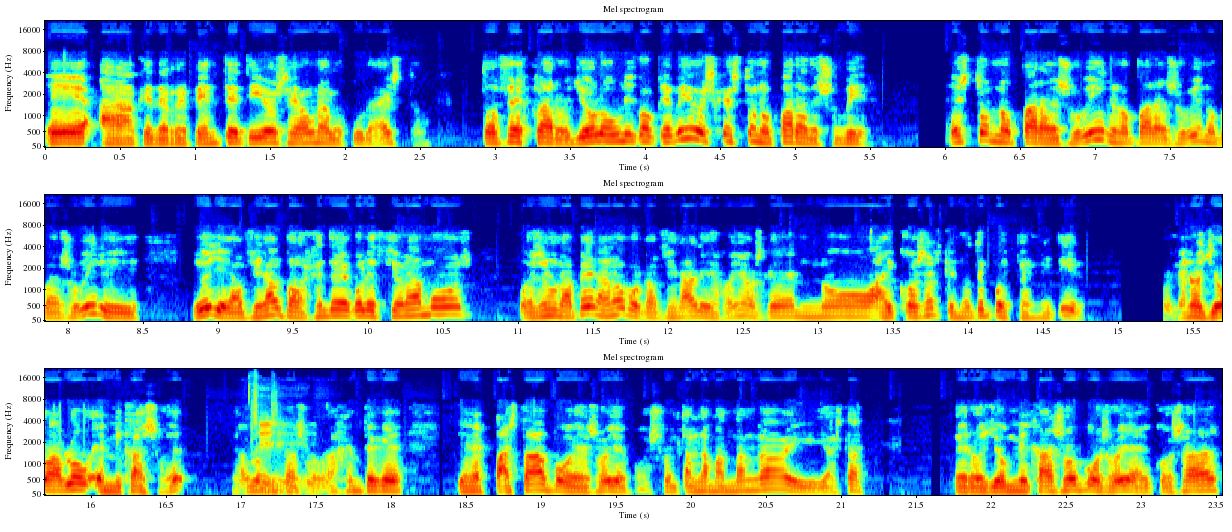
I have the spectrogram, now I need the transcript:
eh, a que de repente, tío, sea una locura esto. Entonces, claro, yo lo único que veo es que esto no para de subir. Esto no para de subir, no para de subir, no para de subir. Y, y oye, al final, para la gente que coleccionamos, pues es una pena, ¿no? Porque al final, dices, coño, es que no hay cosas que no te puedes permitir. Por lo menos yo hablo en mi caso, ¿eh? hablo en mi caso. La gente que tiene pasta, pues oye, pues sueltas la mandanga y ya está. Pero yo en mi caso, pues oye, hay cosas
